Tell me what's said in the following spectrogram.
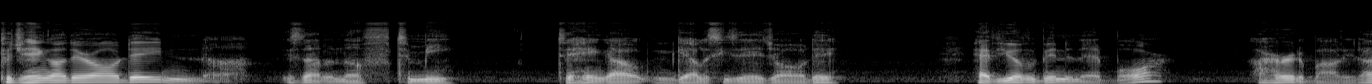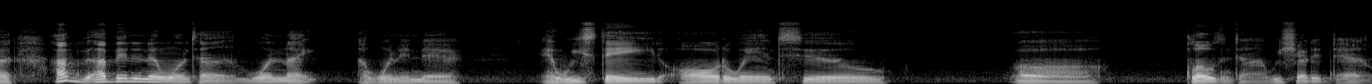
Could you hang out there all day? Nah, it's not enough to me to hang out in Galaxy's Edge all day. Have you ever been in that bar? I heard about it. I, I've I've been in there one time, one night. I went in there and we stayed all the way until uh closing time. We shut it down.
